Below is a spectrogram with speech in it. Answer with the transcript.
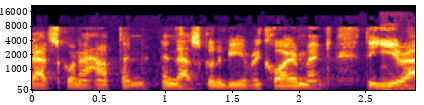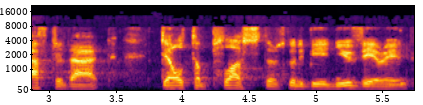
that's going to happen, and that's going to be a requirement. The year after that, Delta Plus, there's going to be a new variant.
